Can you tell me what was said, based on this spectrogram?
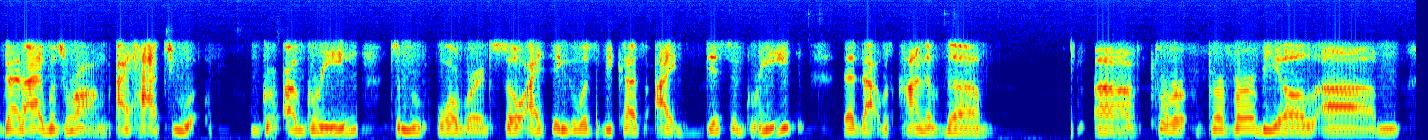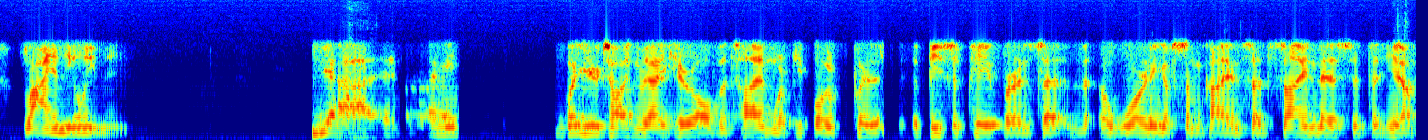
that I was wrong. I had to g- agree to move forward. So I think it was because I disagreed that that was kind of the uh, per- proverbial um, fly in the ointment. Yeah, I mean, what you're talking about, I hear all the time where people put a piece of paper and said a warning of some kind, said sign this. You know,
